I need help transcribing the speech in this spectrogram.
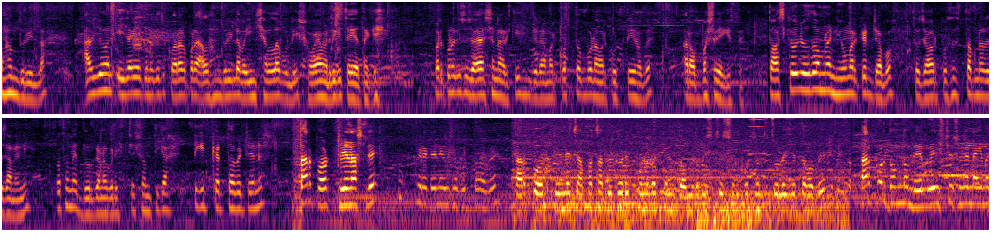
আলহামদুলিল্লাহ। আমি যখন এই জায়গায় কোনো কিছু করার পরে আলহামদুলিল্লাহ বা ইনশাল্লাহ বলি, সবাই আমার দিকে চাইয়ে থাকে। বাট কোনো কিছু যায় আসে না আর কি যেটা আমার কর্তব্য আমার করতেই হবে, আর অভ্যাস হয়ে গেছে। তো আজকেও যেহেতু আমরা নিউ মার্কেট যাব, তো যাওয়ার প্রসেস তো আপনারা জানেনি প্রথমে দুর্গানগরী স্টেশন থেকে টিকিট কাটতে হবে ট্রেনের। তারপর ট্রেন আসলে করে ট্রেনে উঠে পড়তে হবে। তারপর ট্রেনে চাপাচাপি করে কোনো রকম দমদম স্টেশন পর্যন্ত চলে যেতে হবে। তারপর দমদম রেলওয়ে স্টেশনে নাইমা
